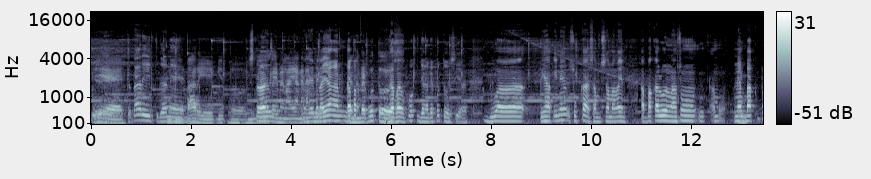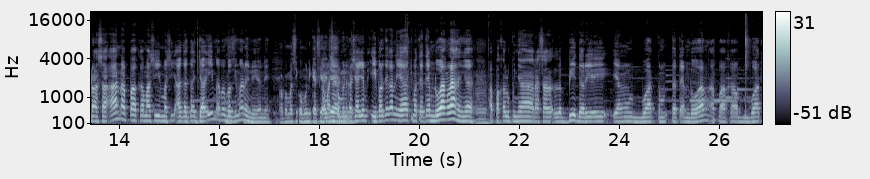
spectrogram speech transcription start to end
Iya. kita tarik juga nih tarik gitu. Setelah- kayak main layangan kayak main layangan nggak Jangan apa sampai putus. nggak apa jangan sampai putus ya. Dua pihak ini suka sama sama lain apakah lu langsung nembak perasaan? Apakah masih masih agak-agak jaim? Apa bagaimana ini ya nih apa masih komunikasi masih aja komunikasi aja? Ibaratnya kan ya cuma TTM doang lah ya. Apakah lu punya rasa lebih dari yang buat TTM doang? Apakah buat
